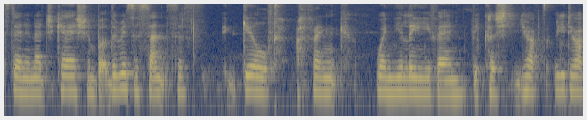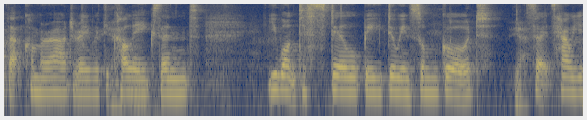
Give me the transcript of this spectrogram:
staying in education, but there is a sense of guilt, I think, when you're leaving because you have you do have that camaraderie with your Yeah. colleagues and you want to still be doing some good. Yeah. So it's how you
